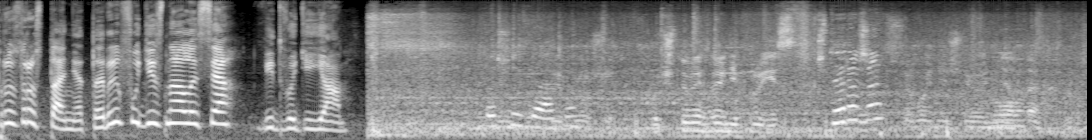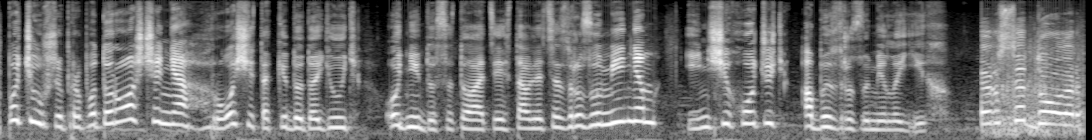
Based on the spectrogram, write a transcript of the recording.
Про зростання тарифу дізналися від водія. По 4 гривні проїзд. 4 вже? Сьогоднішнього дня, так. Почувши про подорожчання, гроші таки додають. Одні до ситуації ставляться з розумінням, інші хочуть, аби зрозуміли їх. Росте долар,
